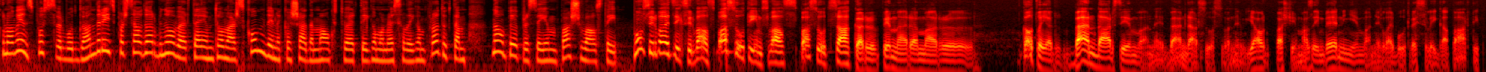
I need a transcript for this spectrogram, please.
ka no vienas puses var būt gandarīts par savu darbu novērtējumu, tomēr skumdina, ka šādam augstvērtīgam un veselīgam produktam nav pieprasījuma pašu valstī. Mums ir vajadzīgs ir valsts pasūtījums. Valsts pasūta sāk ar, piemēram, ar kaut vai ar bērndārsiem, vai ne, bērndārsos, vai ne, jau pašiem maziem bērniņiem, vai ne, lai būtu veselīgā pārtika,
